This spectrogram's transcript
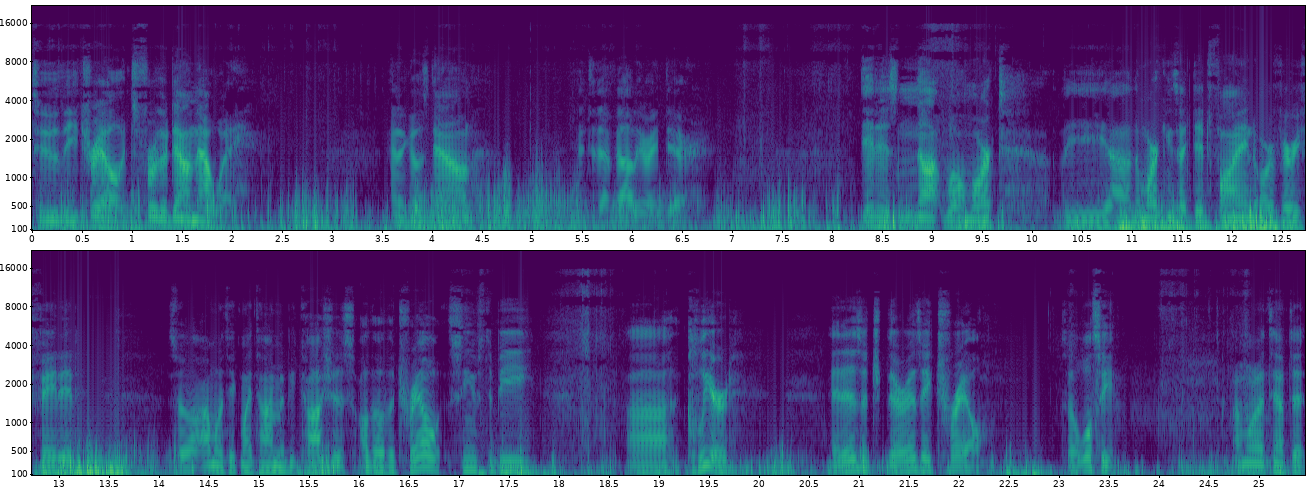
to the trail. It's further down that way. And it goes down into that valley right there. It is not well marked. The, uh, the markings I did find are very faded. So I'm gonna take my time and be cautious. Although the trail seems to be uh, cleared, it is a, there is a trail. So we'll see. I'm gonna attempt it.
